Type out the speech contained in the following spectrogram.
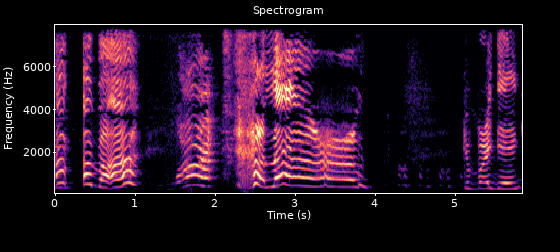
Oh, Abba? What? Hello! Good morning.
